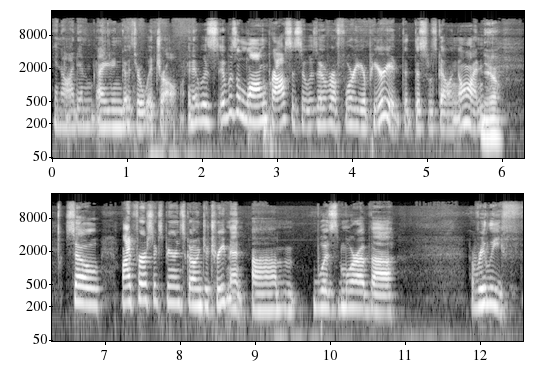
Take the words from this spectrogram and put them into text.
You know, I didn't I didn't go through withdrawal, and it was it was a long process. It was over a four year period that this was going on. Yeah. So my first experience going to treatment um, was more of a, a relief.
